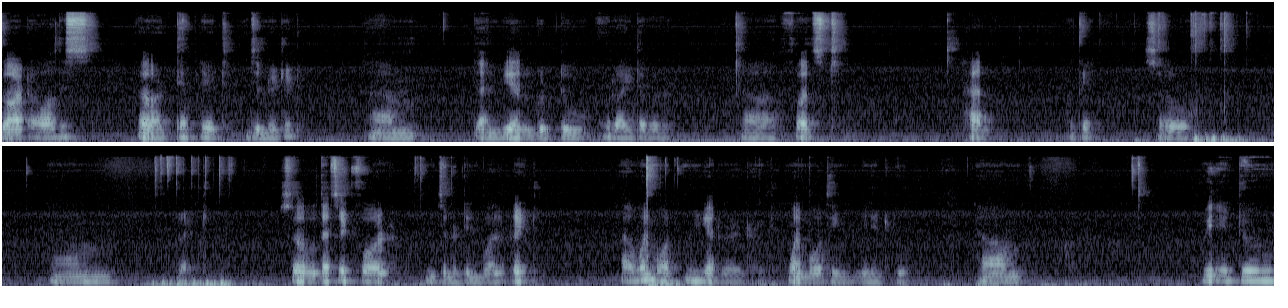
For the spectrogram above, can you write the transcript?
got all this uh, template generated. Um, and we are good to write our uh, first okay so um, right. So that's it for generating boilerplate. Uh, one more yeah, right, right. One more thing we need to do. Um, we need to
